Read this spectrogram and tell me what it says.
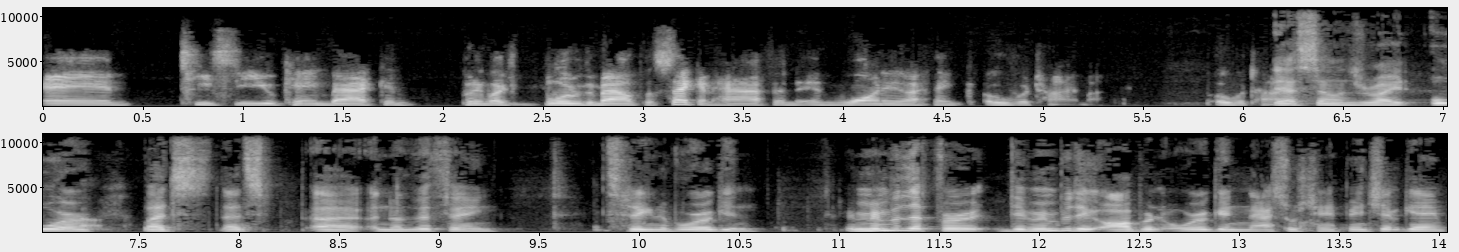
and TCU came back and pretty much blew them out the second half and, and won in I think overtime. Overtime. That sounds right. Or let's let's uh, another thing. Speaking of Oregon, remember the first, remember the Auburn Oregon national championship game,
